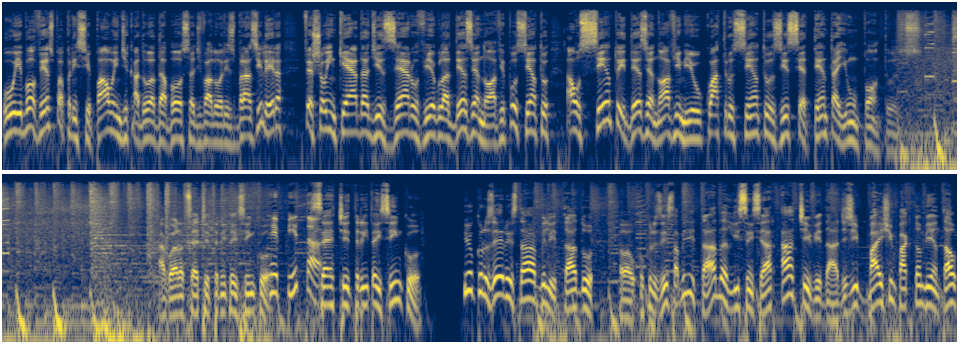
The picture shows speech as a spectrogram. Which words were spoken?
O Ibovespa, principal indicador da Bolsa de Valores brasileira, fechou em queda de 0,19% aos 119.471 pontos. Agora 7h35. Repita. 7h35. E o Cruzeiro está habilitado, o Cruzeiro está habilitado a licenciar atividades de baixo impacto ambiental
